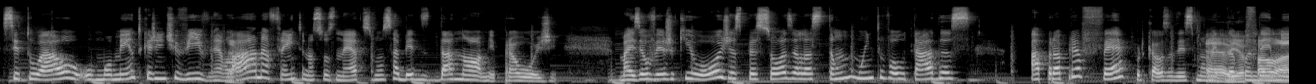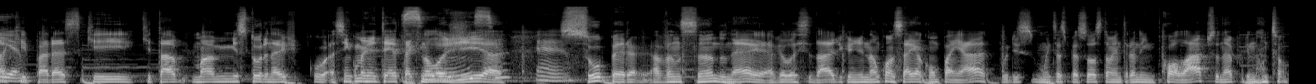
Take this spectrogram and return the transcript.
situar o, o momento que a gente vive, né? Lá na frente, nossos netos vão saber dar nome para hoje. Mas eu vejo que hoje as pessoas elas estão muito voltadas a própria fé por causa desse momento é, da eu ia pandemia. Falar que parece que, que tá uma mistura, né? Assim como a gente tem a tecnologia é. super avançando, né? A velocidade que a gente não consegue acompanhar, por isso muitas pessoas estão entrando em colapso, né? Porque não estão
